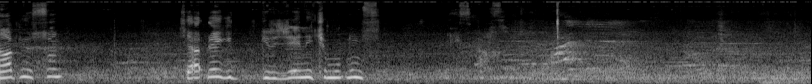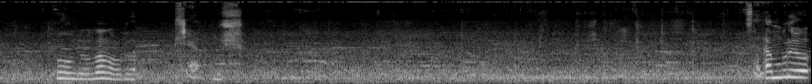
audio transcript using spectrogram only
Ne yapıyorsun? Tiyatroya gireceğin için mutlu musun? Ne oluyor lan orada? Bir şey yapmış. Selam buraya.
